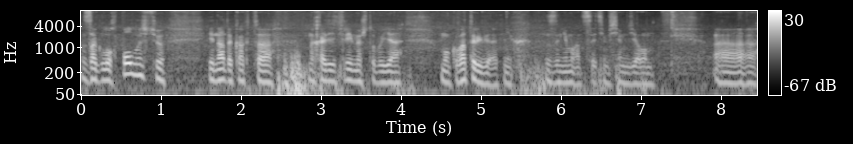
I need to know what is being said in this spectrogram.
заглох полностью и надо как-то находить время, чтобы я мог в отрыве от них заниматься этим всем делом. А,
